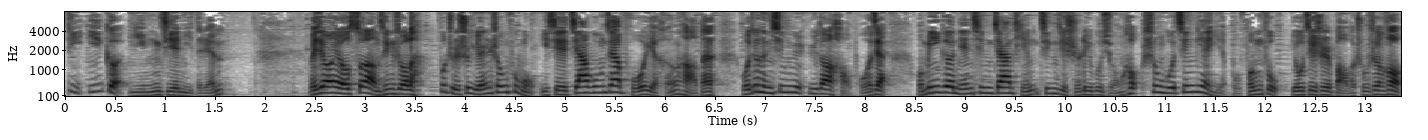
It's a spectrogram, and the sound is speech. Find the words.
第一个迎接你的人。微信网友苏朗清说了，不只是原生父母，一些家公家婆也很好的。我就很幸运遇到好婆家。我们一个年轻家庭，经济实力不雄厚，生活经验也不丰富，尤其是宝宝出生后，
